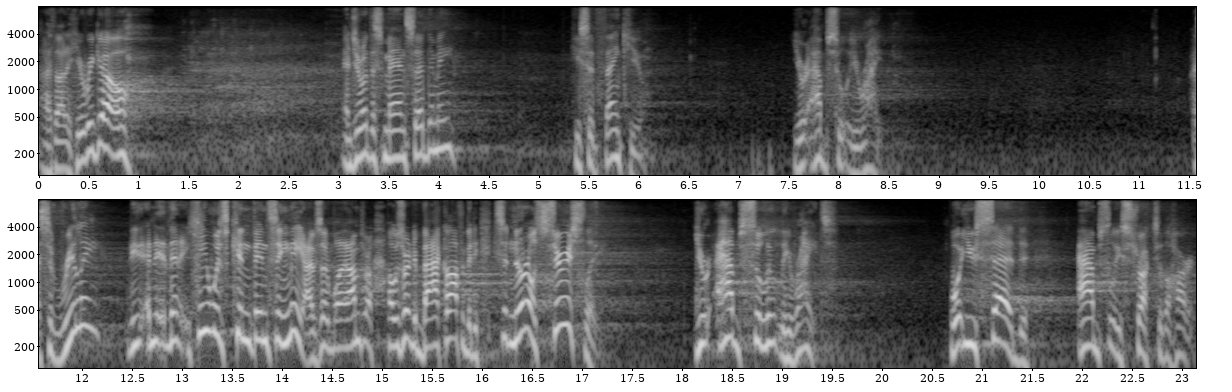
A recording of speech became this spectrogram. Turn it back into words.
I thought, here we go. And you know what this man said to me? He said, Thank you. You're absolutely right. I said, Really? And then he was convincing me. I said, Well, I'm, I was ready to back off a bit. He said, No, no, seriously. You're absolutely right. What you said absolutely struck to the heart.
